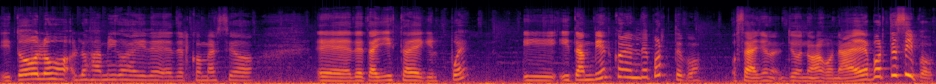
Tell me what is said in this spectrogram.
y todos los, amigos ahí del comercio eh, detallista de Quilpué. Y, también con el deporte, pues. O sea, yo no, yo no hago nada de deporte, sí, po.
